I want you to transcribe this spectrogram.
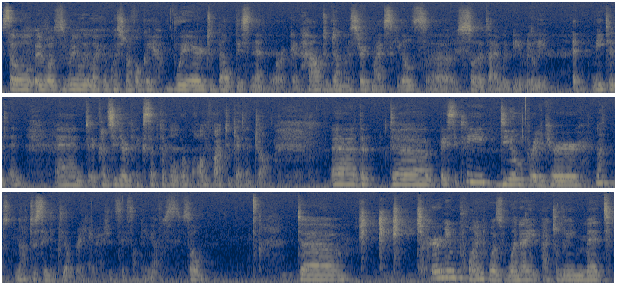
So it was really like a question of okay, where to build this network and how to demonstrate my skills uh, so that I would be really admitted and and considered acceptable or qualified to get a job. Uh, the, the basically deal breaker, not, not to say the deal breaker, I should say something else. So the turning point was when I actually met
